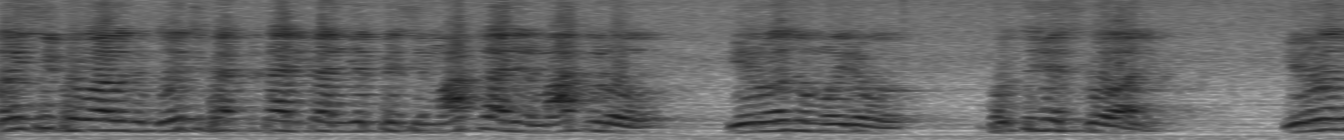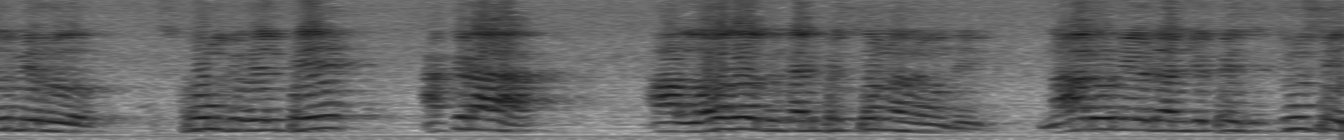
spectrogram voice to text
వైసీపీ వాళ్ళకు దోచిపెట్టడానికి అని చెప్పేసి మాట్లాడిన మాటలు ఈ రోజు మీరు గుర్తు చేసుకోవాలి. ఈ రోజు మీరు స్కూల్కి వెళ్తే అక్కడ ఆ లోగో కనిపిస్తూనే ఉంది. నాడు నేడు అని చెప్పేసి చూసి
